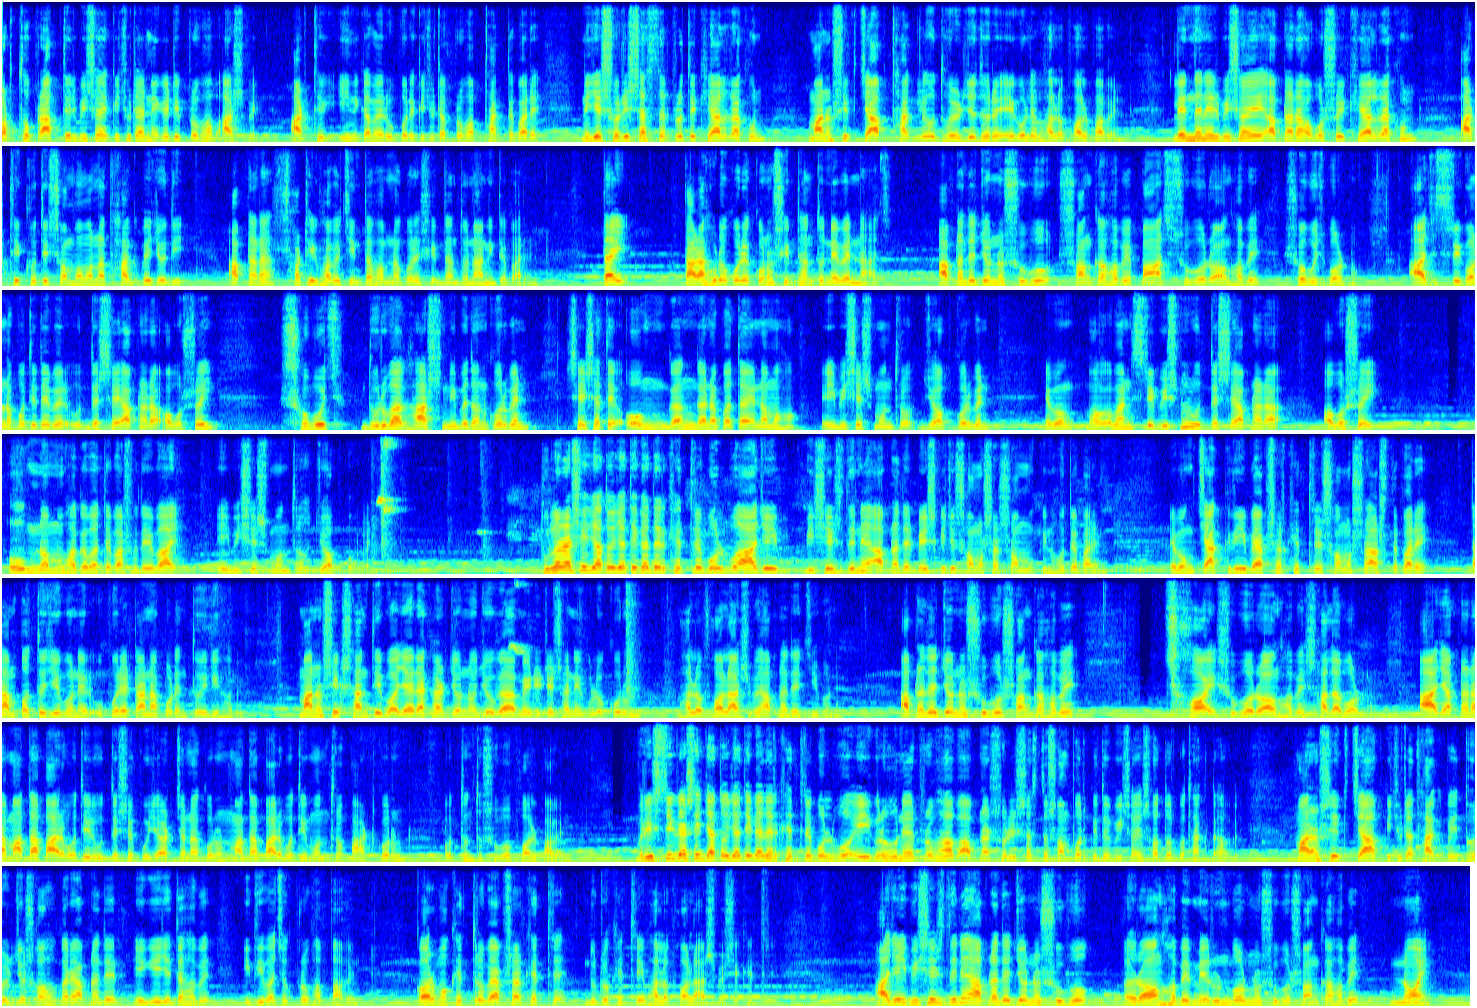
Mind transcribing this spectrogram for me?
অর্থ প্রাপ্তির বিষয়ে কিছুটা নেগেটিভ প্রভাব আসবে। আর্থিক ইনকামের উপরে কিছুটা প্রভাব থাকতে পারে। নিজের শরীর স্বাস্থ্যের প্রতি খেয়াল রাখুন। মানসিক চাপ থাকলেও ধৈর্য ধরে এগোলে ভালো ফল পাবেন। লেনদেনের বিষয়ে আপনারা অবশ্যই খেয়াল রাখুন। আর্থিক ক্ষতির সম্ভাবনা থাকবে যদি আপনারা সঠিকভাবে চিন্তাভাবনা করে সিদ্ধান্ত না নিতে পারেন। তাই তাড়াহুড়ো করে কোনো সিদ্ধান্ত নেবেন না আজ। আপনাদের জন্য শুভ সংখ্যা হবে পাঁচ, শুভ রং হবে সবুজ বর্ণ। আজ শ্রী গণপতি দেবের উদ্দেশ্যে আপনারা অবশ্যই সবুজ দুর্বা ঘাস নিবেদন করবেন, সেই সাথে ওং গং গণপতায় নমঃ এই বিশেষ মন্ত্র জপ করবেন এবং ভগবান শ্রী বিষ্ণুর উদ্দেশ্যে আপনারা অবশ্যই ওং নম ভগবতে বাসুদেবায় এই বিশেষ মন্ত্র জপ করবেন। তুলারাশি জাতক জাতিকাদের ক্ষেত্রে বলব, আজ এই বিশেষ দিনে আপনাদের বেশ কিছু সমস্যার সম্মুখীন হতে পারেন এবং চাকরি, ব্যবসার ক্ষেত্রে সমস্যা আসতে পারে, দাম্পত্য জীবনের উপরে টানাপোড়েন তৈরি হবে। মানসিক শান্তি বজায় রাখার জন্য যোগা, মেডিটেশন এগুলো করুন, ভালো ফল আসবে আপনাদের জীবনে। আপনাদের জন্য শুভ সংখ্যা হবে ছয়, শুভ রং হবে সাদা বর্ণ। আজ আপনারা মাতা পার্বতীর উদ্দেশ্যে পূজা অর্চনা করুন, মাতা পার্বতী মন্ত্র পাঠ করুন অত্যন্ত শুভ ফল পাবেন। বৃশ্চিক রাশির জাতক জাতিকাদের ক্ষেত্রে বলব, এই গ্রহণের প্রভাব আপনার শরীর স্বাস্থ্য সম্পর্কিত বিষয়ে সতর্ক থাকতে হবে। মানসিক চাপ কিছুটা থাকবে, ধৈর্য সহকারে আপনাদের এগিয়ে যেতে হবে, ইতিবাচক প্রভাব পাবেন। কর্মক্ষেত্র, ব্যবসার ক্ষেত্রে দুটো ক্ষেত্রেই ভালো ফল আসবে সেক্ষেত্রে। আজ এই বিশেষ দিনে আপনাদের জন্য শুভ রং হবে মেরুন বর্ণ শুভ সংখ্যা হবে নয়।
